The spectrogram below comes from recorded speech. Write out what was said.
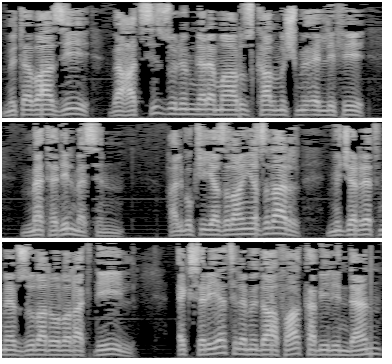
mütevazi ve hadsiz zulümlere maruz kalmış müellifi methedilmesin. Halbuki yazılan yazılar mücerret mevzular olarak değil, ekseriyetle müdafaa kabilinden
